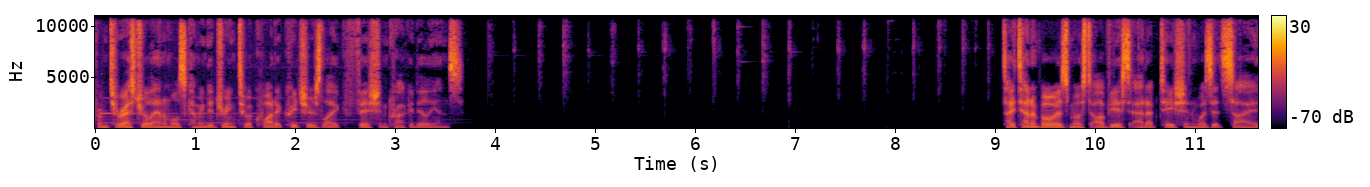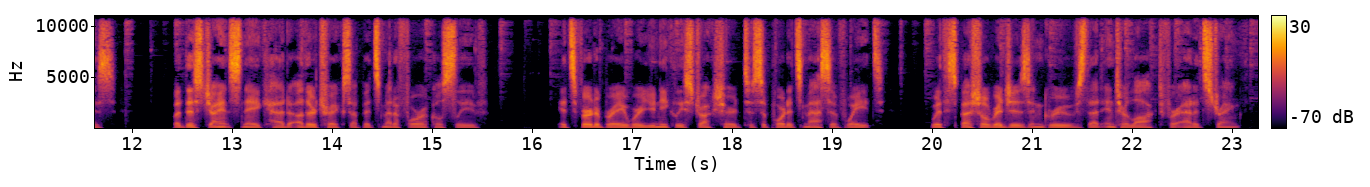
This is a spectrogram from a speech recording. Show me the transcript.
from terrestrial animals coming to drink to aquatic creatures like fish and crocodilians. Titanoboa's most obvious adaptation was its size, but this giant snake had other tricks up its metaphorical sleeve. Its vertebrae were uniquely structured to support its massive weight, with special ridges and grooves that interlocked for added strength.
